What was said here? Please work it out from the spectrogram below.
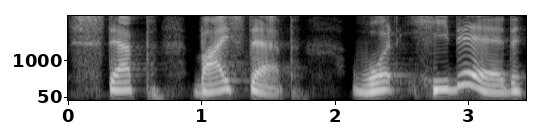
step by step what he did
